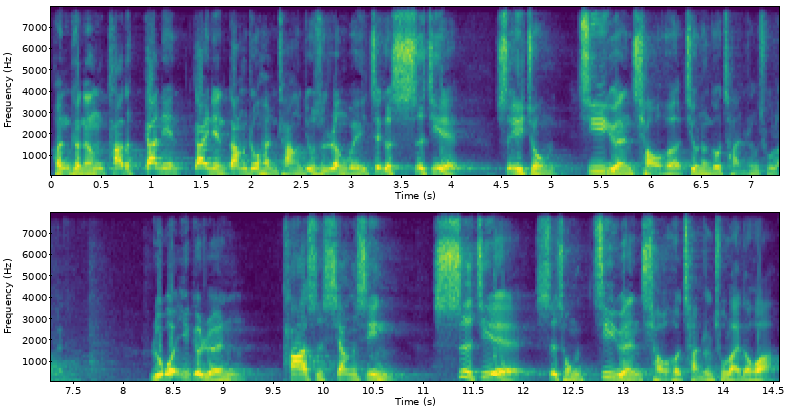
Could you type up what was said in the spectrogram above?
很可能他的概念概念当中很长，就是认为这个世界是一种机缘巧合就能够产生出来的。如果一个人他是相信世界是从机缘巧合产生出来的话，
